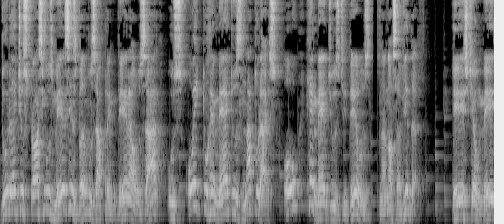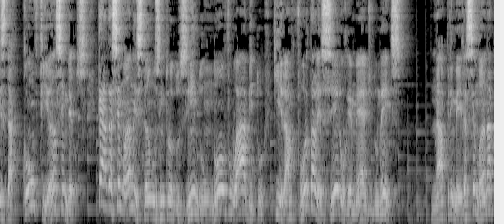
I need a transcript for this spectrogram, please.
Durante os próximos meses, vamos aprender a usar os oito remédios naturais ou remédios de Deus na nossa vida. Este é o mês da confiança em Deus. Cada semana estamos introduzindo um novo hábito que irá fortalecer o remédio do mês. Na primeira semana,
